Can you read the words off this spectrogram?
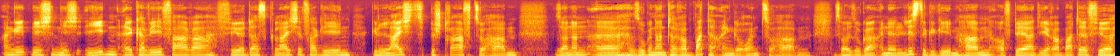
angeblich nicht jeden Lkw-Fahrer für das gleiche Vergehen gleich bestraft zu haben, sondern äh, sogenannte Rabatte eingeräumt zu haben. Es soll sogar eine Liste gegeben haben, auf der die Rabatte für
